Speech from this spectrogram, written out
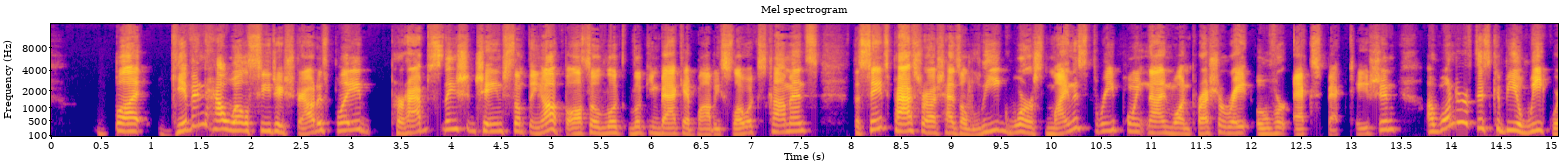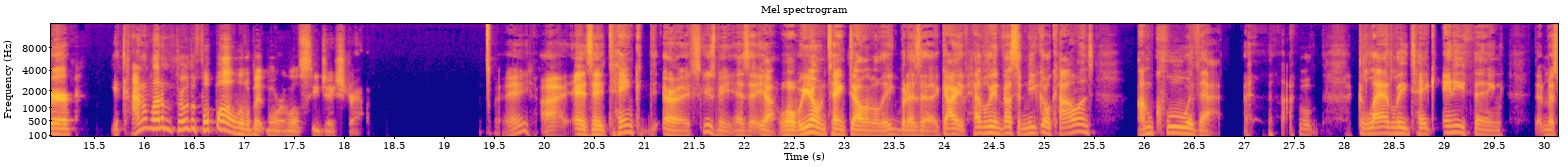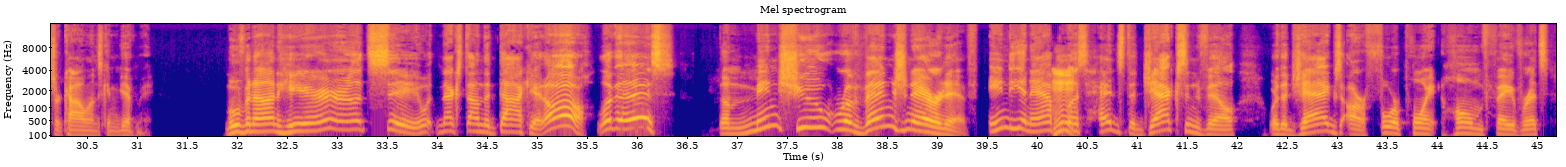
But given how well CJ Stroud has played, perhaps they should change something up. Also, look looking back at Bobby Slowik's comments, the Saints pass rush has a league worst minus 3.91 pressure rate over expectation. I wonder if this could be a week where you kind of let him throw the football a little bit more, a little CJ Stroud. Hey, uh, as a tank, or excuse me, as a yeah, well, we own Tank Dell in the league, but as a guy heavily invested in Nico Collins, I'm cool with that. I will gladly take anything that Mr. Collins can give me. Moving on here, let's see what next on the docket. Oh, look at this. The Minshew revenge narrative. Indianapolis mm. heads to Jacksonville, where the Jags are four point home favorites.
